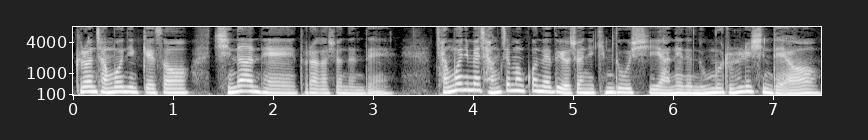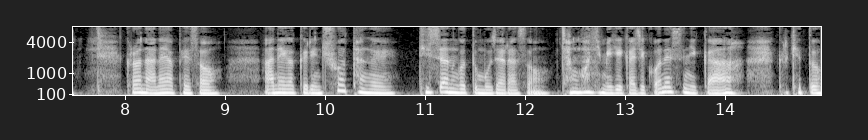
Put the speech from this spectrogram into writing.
그런 장모님께서 지난해 돌아가셨는데 장모님의 장제만 꺼내도 여전히 김도우 씨 아내는 눈물을 흘리신대요. 그런 아내 앞에서 아내가 끓인 추어탕을 디스하는 것도 모자라서 장모님에게까지 꺼냈으니까 그렇게 또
